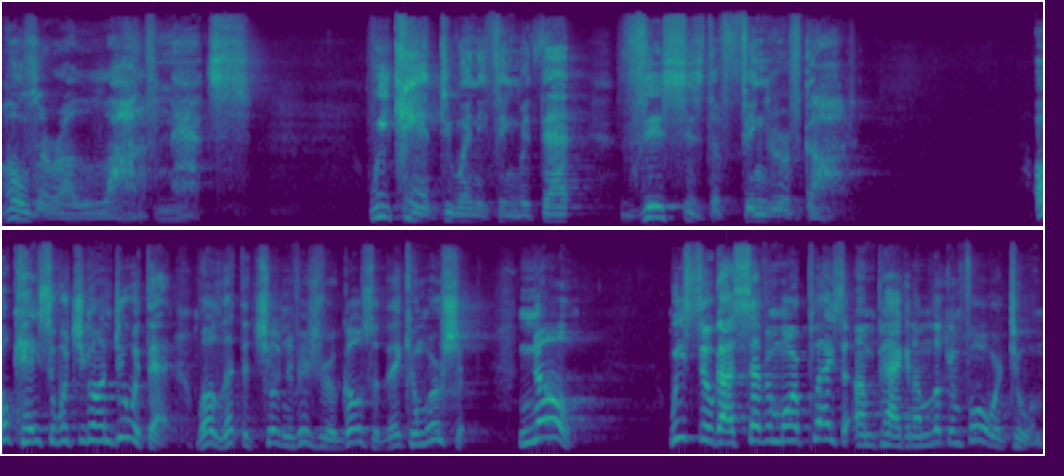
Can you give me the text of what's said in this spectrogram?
those are a lot of gnats. We can't do anything with that. This is the finger of God. Okay, so what you gonna do with that? Well, let the children of Israel go so they can worship. No, we still got seven more plagues to unpack, and I'm looking forward to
